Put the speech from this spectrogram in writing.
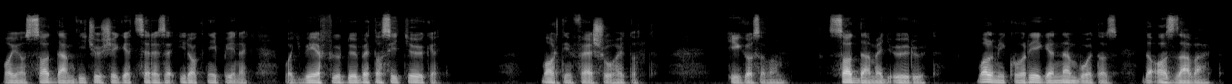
Vajon Saddam dicsőséget szereze Irak népének, vagy vérfürdőbe taszítja őket? Martin felsóhajtott. Igaza van. Saddam egy őrült. Valamikor régen nem volt az, de azzá vált.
